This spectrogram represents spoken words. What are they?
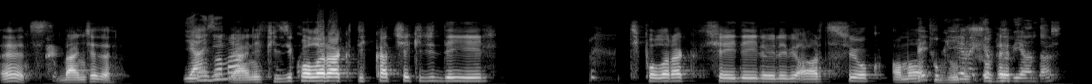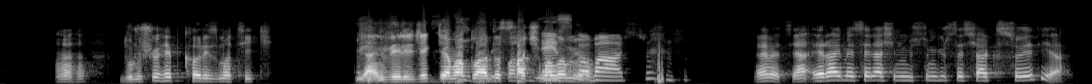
Evet, bence de. Yani O zaman- Yani fizik olarak dikkat çekici değil. Tip olarak şey değil, öyle bir artısı yok ama ve çok iyi yemek duruşu yapıyor hep bir yandan. Duruşu hep karizmatik. Yani verilecek cevaplarda saçmalamıyor. Escobar. Evet, yani Eray mesela şimdi Müslüm Gürses şarkısı söyledi ya.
